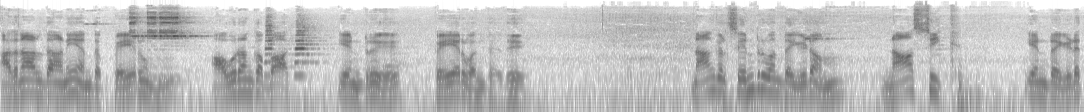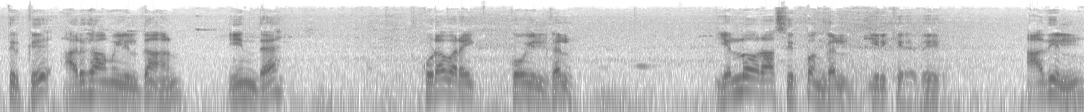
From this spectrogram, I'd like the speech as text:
அதனால்தானே அந்த பெயரும் அவுரங்காபாத் என்று பெயர் வந்தது. நாங்கள் சென்று வந்த இடம் நாசிக் என்ற இடத்திற்கு அருகாமையில்தான் இந்த குடவரை கோயில்கள் எல்லோரா சிற்பங்கள் இருக்கிறது. அதில்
